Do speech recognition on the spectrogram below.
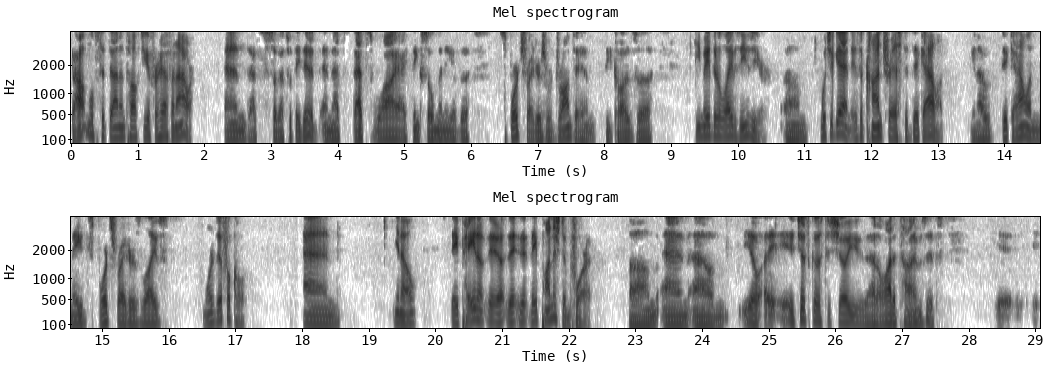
Bouton will sit down and talk to you for half an hour. And that's so that's what they did. And that's that's why I think so many of the sports writers were drawn to him because uh, he made their lives easier, um, which again is a contrast to Dick Allen. You know, Dick Allen made sports writers' lives more difficult, and you know, they paid him, they, they, punished him for it. Um, and, um, you know, it, it, just goes to show you that a lot of times it's it, it,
